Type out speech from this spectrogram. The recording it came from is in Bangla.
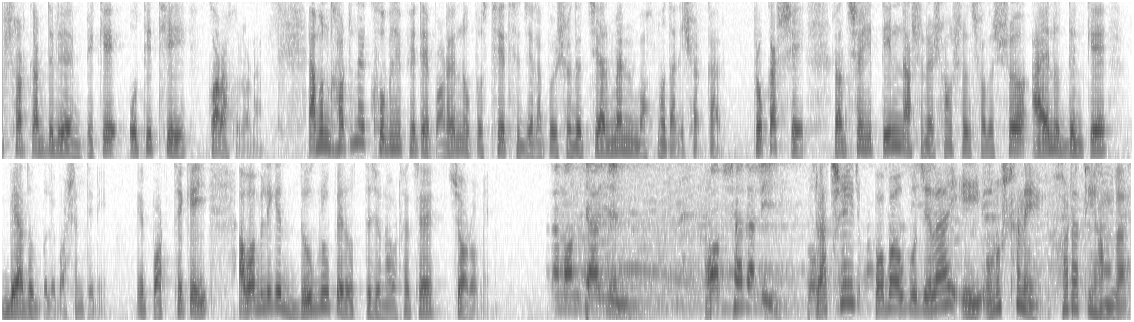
সরকার দলীয় এমপিকে অতিথি করা হলো না। এমন ঘটনায় ক্ষোভে ফেটে পড়েন উপস্থিত জেলা পরিষদের চেয়ারম্যান মোহাম্মদ আলী সরকার। প্রকাশ্যে রাজশাহী তিন আসনের সংসদ সদস্য আয়ন উদ্দিনকে বেয়াদব বলে বসেন তিনি। এরপর থেকেই আওয়ামী লীগের দু গ্রুপের উত্তেজনা উঠেছে চরমে। রাজশাহীর পবা উপজেলায় এই অনুষ্ঠানে হঠাৎই হামলা।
